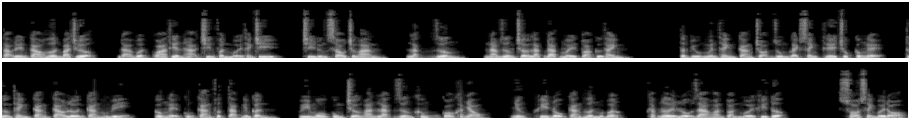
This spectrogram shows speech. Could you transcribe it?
tạo đến cao hơn ba trượng, đã vượt qua thiên hạ chín phần mười thành trì, chỉ đứng sau trường an lạc dương, nam dương chờ lác đác mấy tòa cự thành. Tân cửu nguyên thành càng chọn dùng gạch xanh thế trúc công nghệ, tường thành càng cao lớn càng hùng vĩ, công nghệ cũng càng phức tạp nghiêm cẩn, quy mô cùng trường an lạc dương không có khác nhau, nhưng khí độ càng hơn một bậc, khắp nơi lộ ra hoàn toàn mới khí tượng. So sánh với đó,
